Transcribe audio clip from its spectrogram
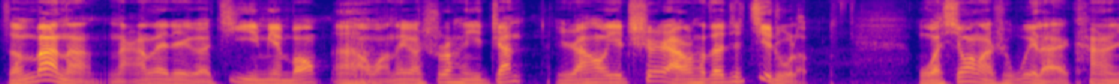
怎么办呢？拿在这个记忆面包啊，啊往那个书上一粘，然后一吃，然后他就记住了。我希望的是未来看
